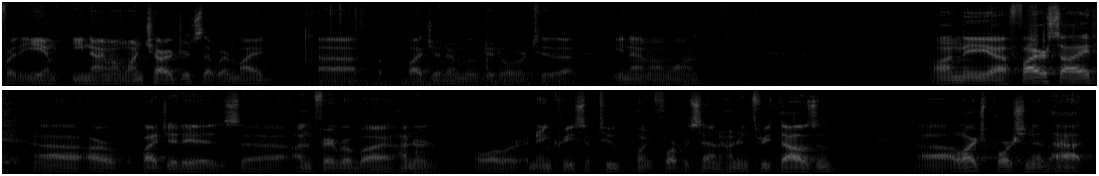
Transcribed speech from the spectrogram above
for the EM E nine-one-one charges that were in my uh, budget and moved it over to the E nine-one-one. On the uh, fire side, uh, our budget is uh, unfavorable by 100, or an increase of 2.4%, 103,000. Uh, A large portion of that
